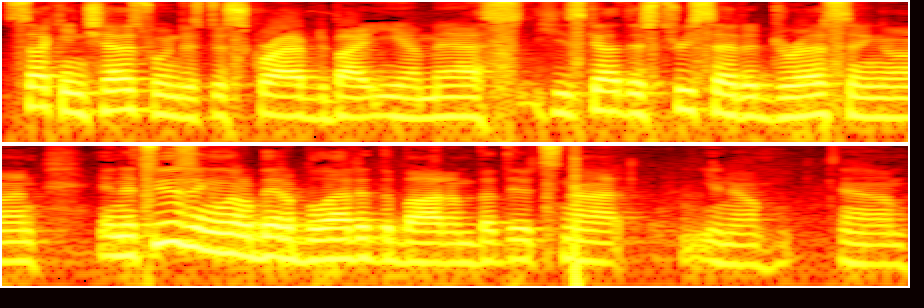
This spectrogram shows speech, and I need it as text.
sucking chest wound as described by EMS. He's got this three sided dressing on, and it's using a little bit of blood at the bottom, but it's not, you know, um,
